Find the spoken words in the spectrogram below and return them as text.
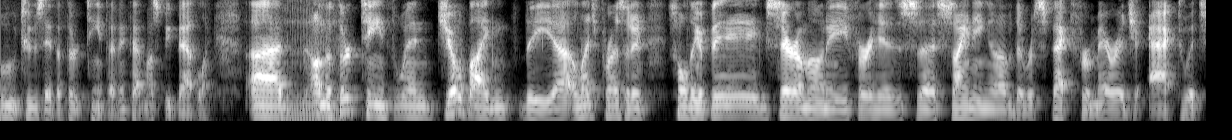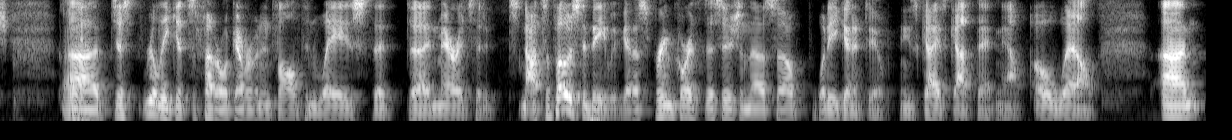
Ooh, Tuesday the 13th. I think that must be bad luck. Uh, mm. On the 13th, when Joe Biden, the uh, alleged president, is holding a big ceremony for his uh, signing of the Respect for Marriage Act, which Yeah. uh, just really gets the federal government involved in ways that uh, in marriage that it's not supposed to be. We've got a Supreme Court's decision though, so what are you going to do? These guys got that now. Oh well. Um,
